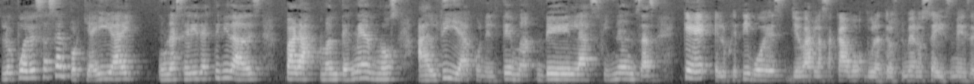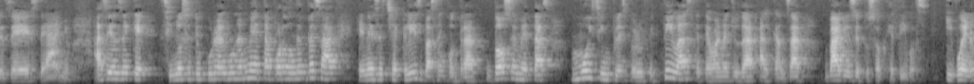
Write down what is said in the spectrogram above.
lo puedes hacer porque ahí hay una serie de actividades para mantenernos al día con el tema de las finanzas que el objetivo es llevarlas a cabo durante los primeros seis meses de este año. Así es de que si no se te ocurre alguna meta por donde empezar, en ese checklist vas a encontrar 12 metas muy simples pero efectivas que te van a ayudar a alcanzar varios de tus objetivos. Y bueno,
